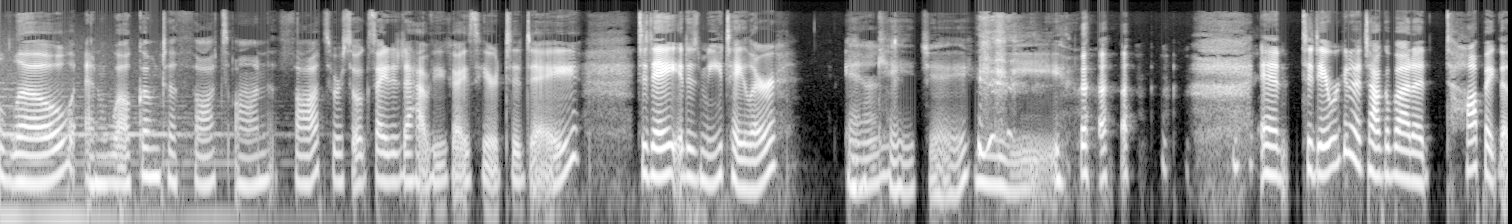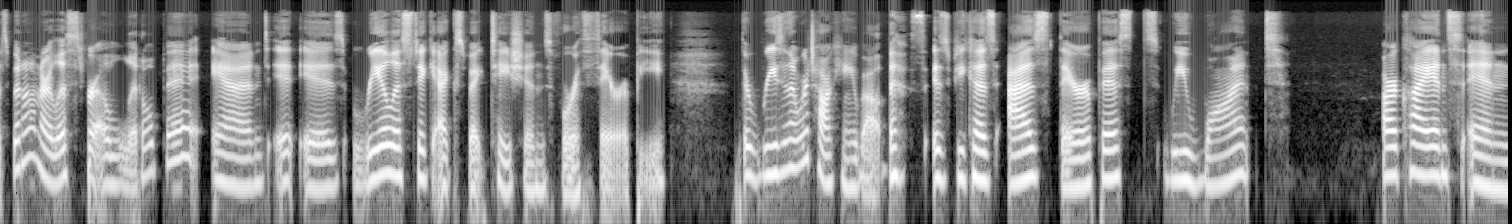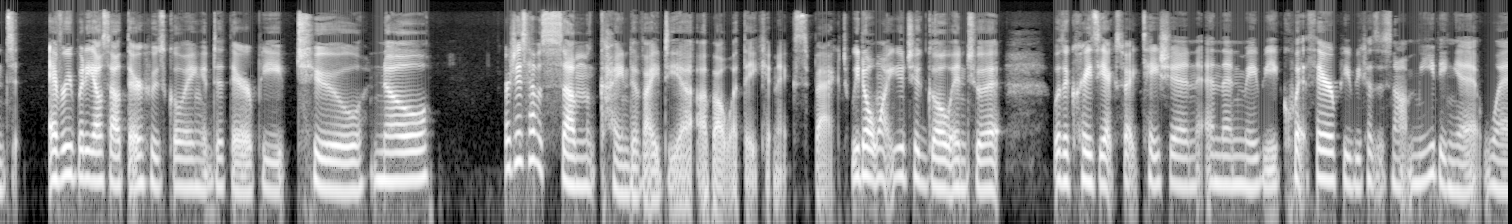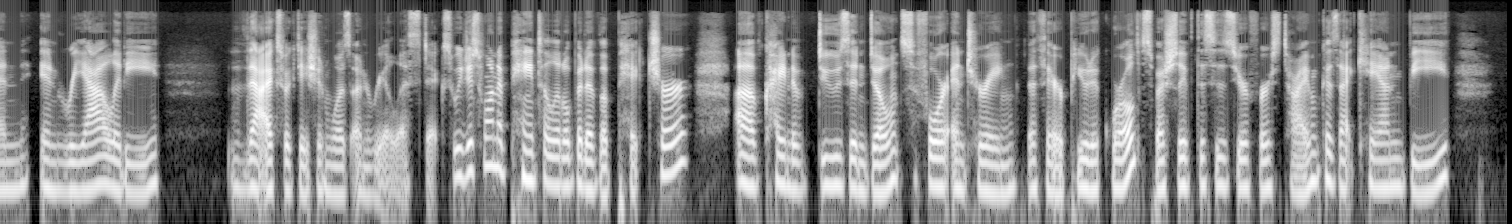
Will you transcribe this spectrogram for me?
Hello, and welcome to Thoughts on Thoughts. We're so excited to have you guys here today. Today it is me, Taylor, and, And KJ. me. and today we're going to talk about a topic that's been on our list for a little bit, and it is realistic expectations for therapy. The reason that we're talking about this is because as therapists, we want our clients and everybody else out there who's going into therapy to know or just have some kind of idea about what they can expect. We don't want you to go into it with a crazy expectation and then maybe quit therapy because it's not meeting it when in reality that expectation was unrealistic. So we just want to paint a little bit of a picture of kind of do's and don'ts for entering the therapeutic world, especially if this is your first time, because that can be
